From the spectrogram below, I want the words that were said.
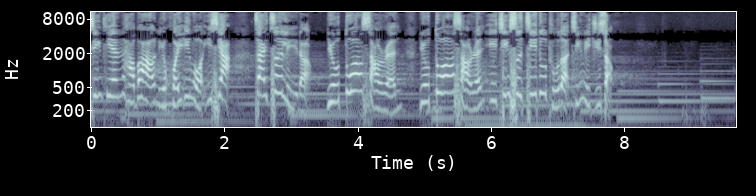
今天好不好？你回应我一下，在这里的。”有多少人？有多少人已经是基督徒的？请你举手。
